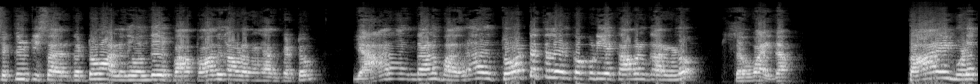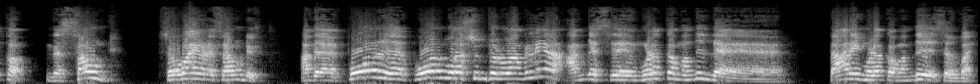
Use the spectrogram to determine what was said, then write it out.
செக்யூரிட்டிஸா இருக்கட்டும் அல்லது வந்து பா- பாதுகாவலர்களா இருக்கட்டும் யாரா இருந்தாலும் பாதுகா- அது தோட்டத்துல இருக்கக்கூடிய காவல்காரர்களும் செவ்வாய் தான் தாரை முழக்கம் இந்த சவுண்ட் செவ்வாயோட சவுண்டு அந்த போர் போர் முரசுன்னு சொல்லுவாங்க இல்லையா? அந்த செ- முழக்கம் வந்து இந்த தாரை முழக்கம் வந்து செவ்வாய்.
